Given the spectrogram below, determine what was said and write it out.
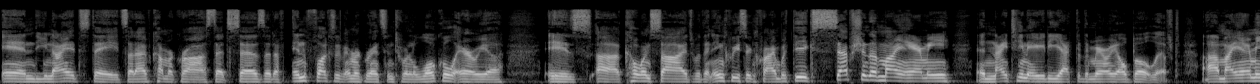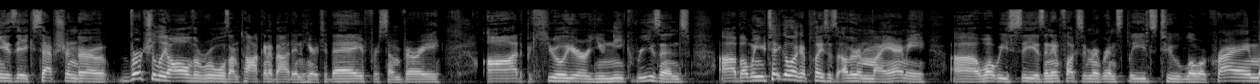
in the United States that I've come across that says that an influx of immigrants into a local area is uh, coincides with an increase in crime, with the exception of Miami in 1980 after the Mariel boat lift. Uh, Miami is the exception to virtually all the rules I'm talking about in here today for some very odd, peculiar, unique reasons. Uh, but when you take a look at places other than Miami, uh, what we see is an influx of immigrants leads to lower crime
